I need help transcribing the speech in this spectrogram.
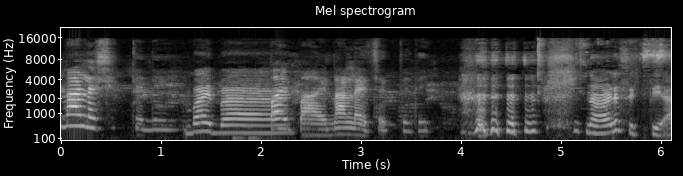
ನಾಳೆ ಸಿಗ್ತೀನಿ. ಬಾಯ್ ಬಾಯ್ ಬಾಯ್ ಬಾಯ್ ನಾಳೆ ಸಿಗ್ತೀನಿ. ನಾಳೆ ಸಿಗ್ತೀಯಾ?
